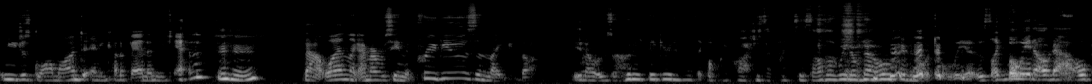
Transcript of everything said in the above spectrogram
and you just glom on to any kind of fandom you can. hmm That one, like I remember seeing the previews and like the you know it was a hooded figure, and everyone's like, "Oh my gosh, is that Princess Zelda?" We don't know, even though it totally is. Like, but we don't know.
